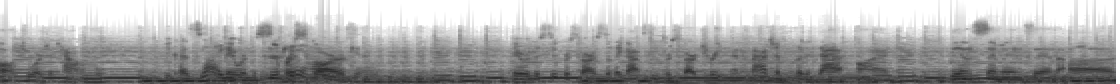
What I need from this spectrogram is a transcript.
Kawhi and Paul George accountable because No, they you- were the you can't superstars. They were the superstars, so they got superstar treatment. Imagine putting that on Ben Simmons and uh,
